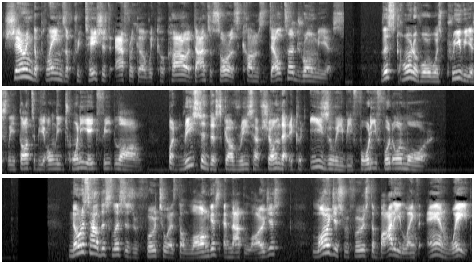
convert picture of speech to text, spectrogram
Sharing the plains of Cretaceous Africa with Carcharodontosaurus comes Deltadromeus. This carnivore was previously thought to be only 28 feet long, but recent discoveries have shown that it could easily be 40 foot or more. Notice how this list is referred to as the longest and not largest? Largest refers to body length and weight,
